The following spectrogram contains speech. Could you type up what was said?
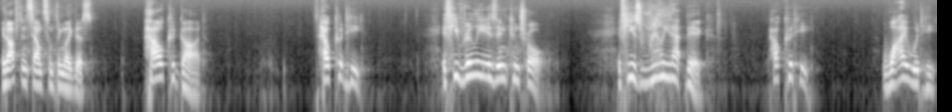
It often sounds something like this How could God, how could he? If he really is in control, if he's really that big, how could he? Why would he?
